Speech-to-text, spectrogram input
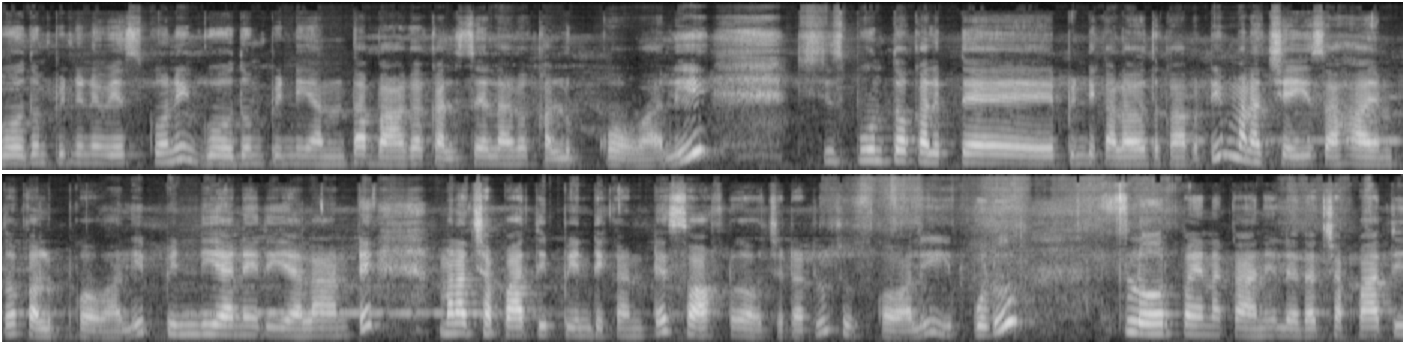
గోధుమ పిండిని వేసుకొని గోధుమ పిండి అంతా బాగా కలిసేలాగా కలుపుకోవాలి. స్పూన్తో కలిపితే పిండి కలవదు కాబట్టి మన చెయ్యి సహాయంతో కలుపుకోవాలి. పిండి అనేది ఎలా అంటే మన చపాతీ పిండి కంటే సాఫ్ట్గా వచ్చేటట్లు చూసుకోవాలి. ఇప్పుడు ఫ్లోర్ పైన కానీ లేదా చపాతీ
